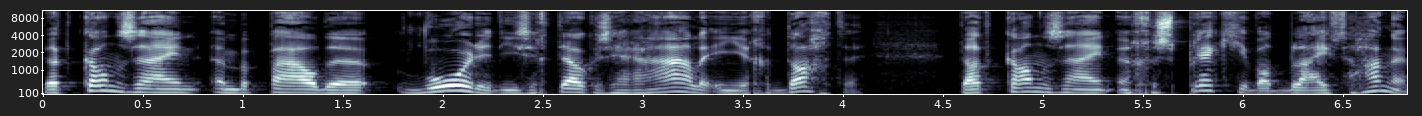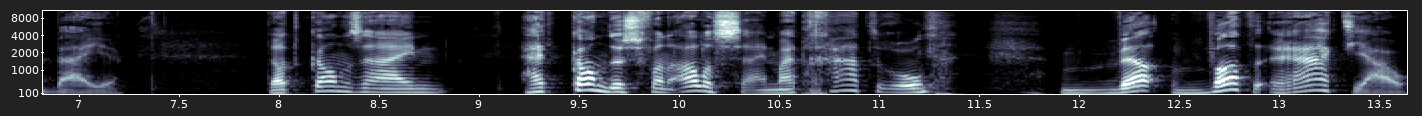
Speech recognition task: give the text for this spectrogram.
Dat kan zijn een bepaalde woorden die zich telkens herhalen in je gedachten. Dat kan zijn een gesprekje wat blijft hangen bij je. Dat kan zijn, het kan dus van alles zijn, maar het gaat erom, wel, wat raakt jou?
